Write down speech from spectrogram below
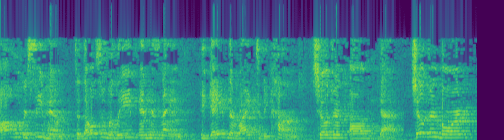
all who receive him, to those who believe in his name, he gave the right to become children of God. Children born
